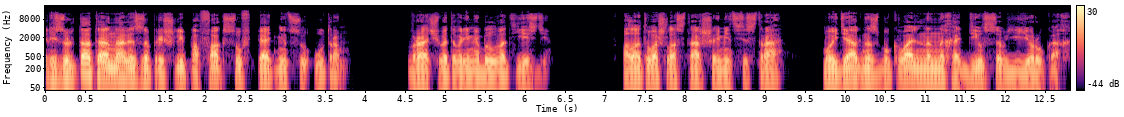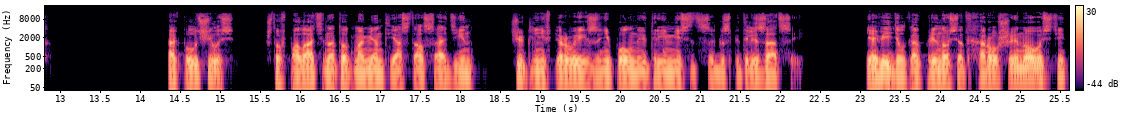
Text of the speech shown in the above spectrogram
Результаты анализа пришли по факсу в пятницу утром. Врач в это время был в отъезде. В палату вошла старшая медсестра. Мой диагноз буквально находился в ее руках. Так получилось, что в палате на тот момент я остался один, чуть ли не впервые за неполные три месяца госпитализации. Я видел, как приносят хорошие новости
